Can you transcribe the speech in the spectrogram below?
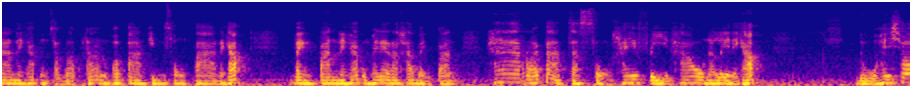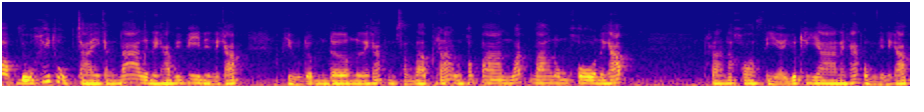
นั้นนะครับ ผมสำหรับพระหลวงพ่อปานพิมพ์ทรงปลานะครับแบ่งปันนะครับ ผมให้ในราคาแบ่งปัน 500 บาทจัดส่งให้ฟรีเท่านั้นเลยนะครับ ดูให้ชอบดูให้ถูกใจกันได้เลยนะครับ พี่ๆเนี่ยนะครับ ผิวเดิมๆเลยนะครับผมสำหรับพระหลวงพ่อปานวัดบางนมโพนะครับ พระนครศรีอยุธยานะครับ ผมนี่นะครับ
